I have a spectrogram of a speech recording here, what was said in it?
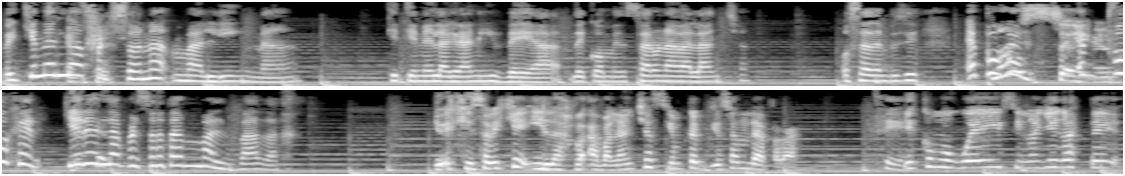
¿Y quién es la persona maligna que tiene la gran idea de comenzar una avalancha? O sea, de empezar, empujen, empujen. ¿Quién es la persona tan malvada? Yo, es que, ¿sabes qué? Y las avalanchas siempre empiezan de atrás. Y es como, güey, si no llegaste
